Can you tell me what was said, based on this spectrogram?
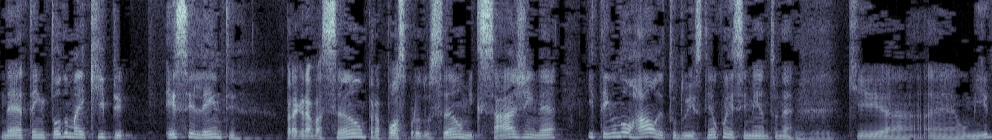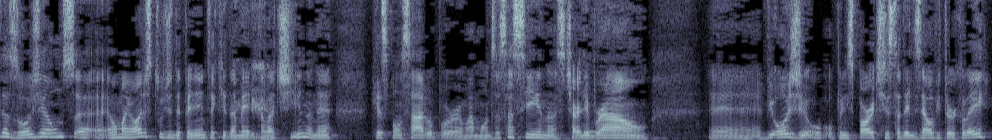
Né? Tem toda uma equipe excelente para gravação, para pós-produção, mixagem, né? E tem o know-how de tudo isso, tem o conhecimento, né? Uhum. Que a, é, o Midas hoje é, um é, é, o maior estúdio independente aqui da América Latina, né? Responsável por Mamonas Assassinas, Charlie Brown. É, hoje o, o, principal artista deles é o Victor Clay,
